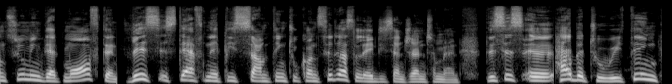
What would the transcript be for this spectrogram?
consuming that more often, this is definitely something to consider, ladies and gentlemen. This is a habit to rethink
